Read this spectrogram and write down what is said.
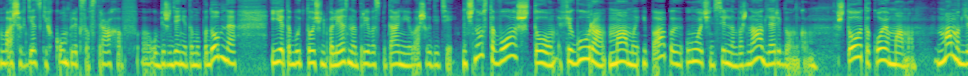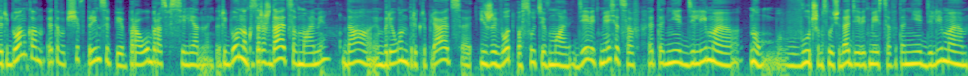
ваших детских комплексов, страхов, э, убеждений и тому подобное. И это будет очень полезно при воспитании ваших детей. Начну с того, что фигура мамы и папы очень сильно важна для ребенка. Что такое мама? Мама для ребенка это вообще, в принципе, прообраз Вселенной. Ребенок зарождается в маме, да, эмбрион прикрепляется и живет, по сути, в маме. 9 месяцев это неотделимое, ну, в лучшем случае, да, 9 месяцев это неотделимое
